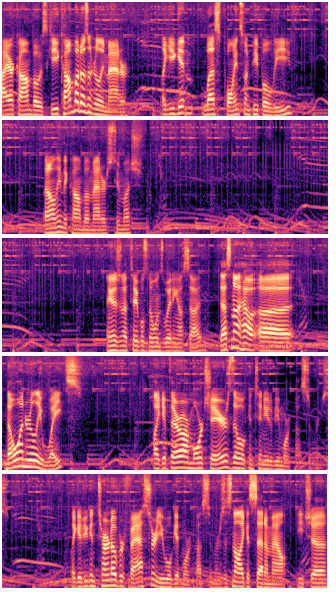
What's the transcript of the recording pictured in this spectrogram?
Higher combo is key. Combo doesn't really matter. Like, you get less points when people leave. I don't think the combo matters too much. I think there's enough tables, no one's waiting outside. That's not how, uh, no one really waits. Like, if there are more chairs, there will continue to be more customers. Like, if you can turn over faster, you will get more customers. It's not like a set amount each, uh,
